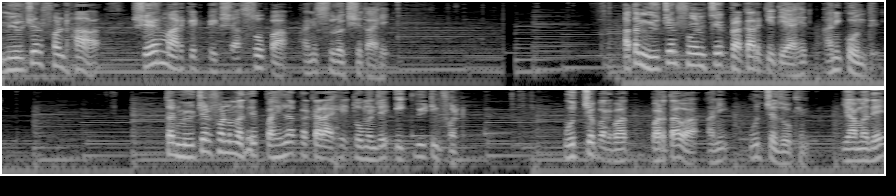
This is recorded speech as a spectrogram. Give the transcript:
म्युच्युअल फंड हा शेअर मार्केटपेक्षा सोपा आणि सुरक्षित आहे. आता म्युच्युअल फंडचे प्रकार किती आहेत आणि कोणते? तर म्युच्युअल फंडमध्ये पहिला प्रकार आहे तो म्हणजे इक्विटी फंड उच्च परवात परतावा आणि उच्च जोखीम. यामध्ये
